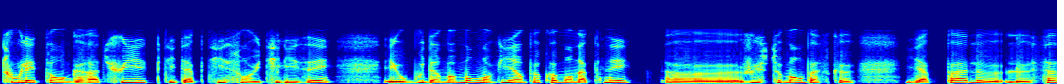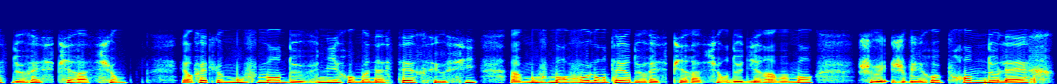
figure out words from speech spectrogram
tous les temps gratuits, petit à petit, sont utilisés. Et au bout d'un moment, on vit un peu comme en apnée. Euh, justement parce qu'il n'y a pas le, le, sas de respiration. Et en fait, le mouvement de venir au monastère, c'est aussi un mouvement volontaire de respiration, de dire à un moment, je vais, je vais reprendre de l'air,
